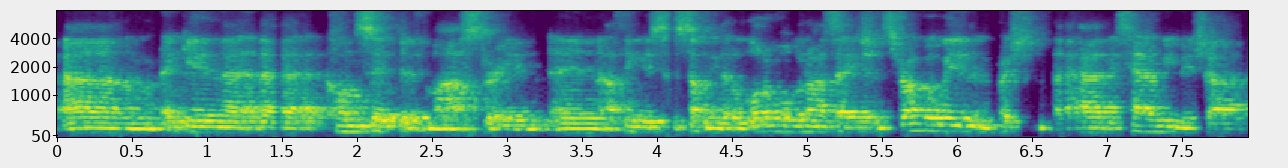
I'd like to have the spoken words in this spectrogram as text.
Um, again, that, that concept of mastery, and, and I think this is something that a lot of organisations struggle with, and the question they have is how do we measure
